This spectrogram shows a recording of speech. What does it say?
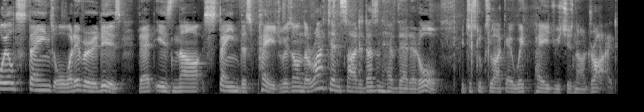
oil stains or whatever it is that is now stained this page. Whereas on the right hand side, it doesn't have that at all. It just looks like a wet page which is now dried.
